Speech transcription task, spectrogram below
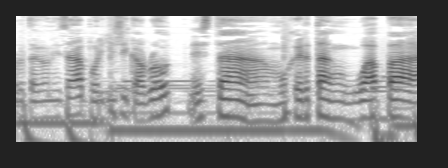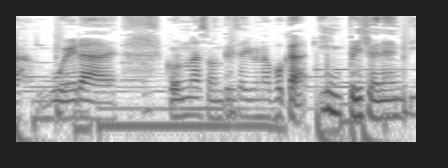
protagonizada por Jessica Road. Esta mujer tan guapa, güera, con una sonrisa y una boca impresionante.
